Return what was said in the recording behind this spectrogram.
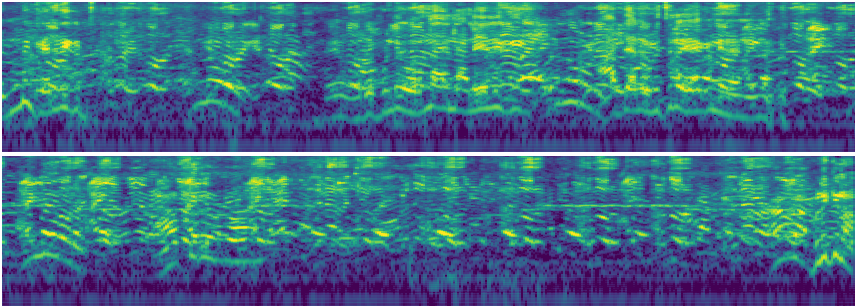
എന്നും കരുതി കിട്ടും ഒരു പുള്ളി എന്നെ ആദ്യം വിളിച്ചിട്ട് കേൾക്കണേ ഇപ്പൊ. വിളിക്കണോ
